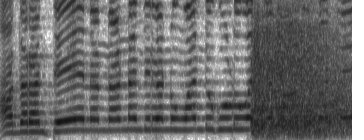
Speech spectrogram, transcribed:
ಅದರಂತೆ ನನ್ನ ಅಣ್ಣಂದಿರನ್ನು ಒಂದುಗೂಡುವಂತೆ ಮಾಡುತ್ತದೆ.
